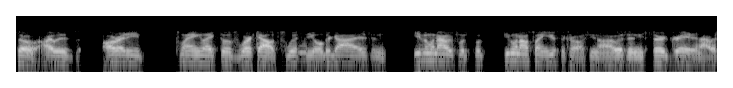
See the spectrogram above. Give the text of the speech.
so I was already playing like those workouts with the older guys, and even when I would even when I was playing youth lacrosse, you know, I was in third grade and I was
